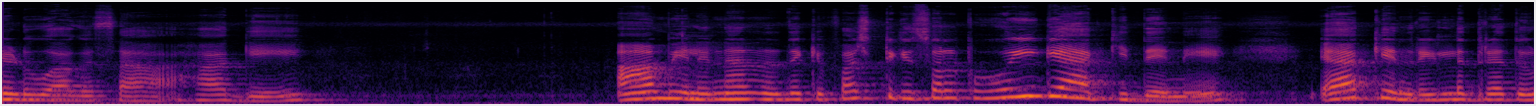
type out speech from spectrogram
ನೆಡುವಾಗ ಸಹ ಹಾಗೆ. ಆಮೇಲೆ ನಾನು ಅದಕ್ಕೆ ಫಸ್ಟಿಗೆ ಸ್ವಲ್ಪ ಹೊಯ್ಗೆ ಹಾಕಿದ್ದೇನೆ. ಯಾಕೆಂದರೆ ಇಲ್ಲದ್ರೆ ಅದು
